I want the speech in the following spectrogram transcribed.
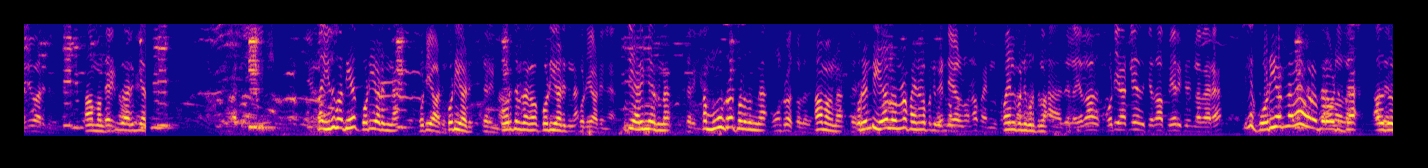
தெளிவா இருக்குது ஆமாங்க. இது அருமையா இருக்கு. இது பாத்தீங்கன்னா கொடி ஆடுங்கண்ணா கொடியாடு. கொடி ஆடு சரிங்கண்ணா ஒரிஜினல் ரகம் கொடி ஆடுங்கண்ணா கொடியாடுங்க. குட்டி அருமையா இருக்குண்ணா. சரிங்க. மூணு ரூபா சொல்லுதுங்கண்ணா. மூணு ரூபா சொல்லுது ஆமாங்கண்ணா. ஒரு ரெண்டு ஏழுநூறுனா ஃபைனல் பண்ணி ரெண்டு ஏழுநூறுனா ஃபைனல் ஃபைனல் பண்ணி கொடுத்துலாம் அதுல ஏதாவது கொடியாட்டுலயே அதுக்கு ஏதாவது பேர் இருக்குதுங்களா வேற? இல்ல கொடி ஆடுனாவே ஒரு பேரை விட்டுட்டேன் அதுக்கு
